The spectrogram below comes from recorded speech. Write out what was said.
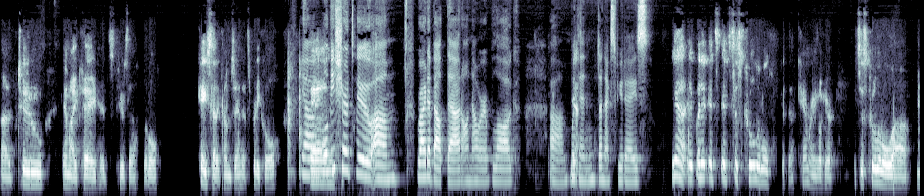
uh, two MIK. It's here's the little case that it comes in. It's pretty cool. Yeah, and, we'll be sure to um, write about that on our blog um, within yeah. the next few days. Yeah, it, but it, it's it's this cool little get the camera angle here it's this cool little uh,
